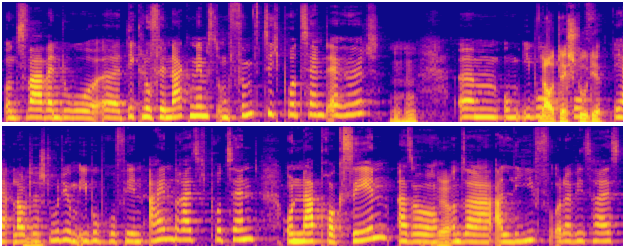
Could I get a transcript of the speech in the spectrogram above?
und zwar, wenn du äh, Diclofenac nimmst, um 50 Prozent erhöht. Ähm, um Ibuprofen, Mhm. Laut der Studie. Mhm. Ja, laut der Studie um Ibuprofen 31 Prozent und Naproxen, also Ja. unser Alif oder wie es heißt,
